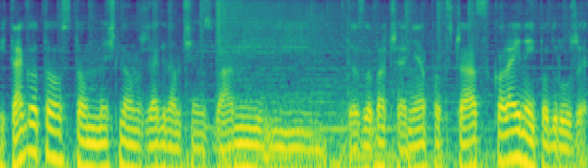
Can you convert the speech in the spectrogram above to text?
I tak oto z tą myślą żegnam się z Wami i do zobaczenia podczas kolejnej podróży.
